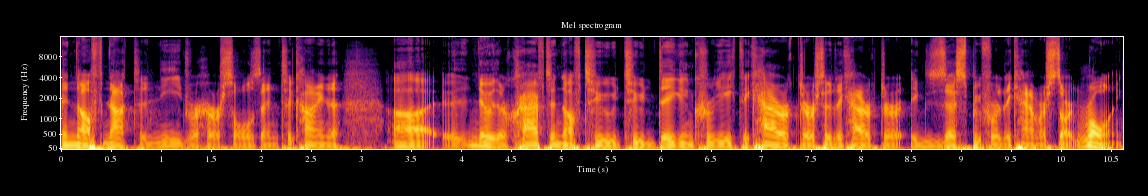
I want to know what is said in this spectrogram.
enough not to need rehearsals and to kind of uh, know their craft enough to to dig and create the character so the character exists before the cameras start rolling.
